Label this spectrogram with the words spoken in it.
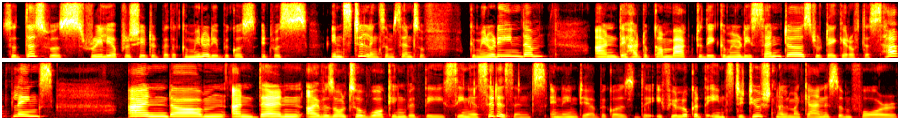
So this was really appreciated by the community because it was instilling some sense of community in them and they had to come back to the community centers to take care of the saplings. And um, and then I was also working with the senior citizens in India because the, if you look at the institutional mechanism for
